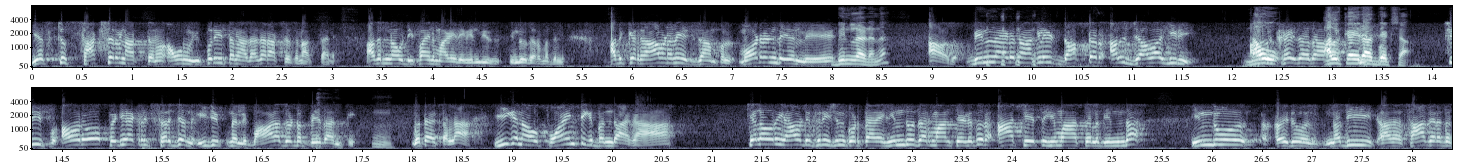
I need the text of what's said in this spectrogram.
ಎಷ್ಟು ಸಾಕ್ಷರನಾಗ್ತಾನೋ ಅವನು ವಿಪರೀತನಾದಾಗ ರಾಕ್ಷಸನಾಗ್ತಾನೆ. ಅದನ್ನ ನಾವು ಡಿಫೈನ್ ಮಾಡಿದ್ದೇವೆ ಹಿಂದೂ ಹಿಂದೂ ಧರ್ಮದಲ್ಲಿ. ಅದಕ್ಕೆ ರಾವಣನೇ ಎಕ್ಸಾಂಪಲ್ ಮಾಡರ್ನ್ ಡೇ ಅಲ್ಲಿ ಹೌದು. ಬಿನ್ ಲಾಡನ್ ಆಗ್ಲಿ ಡಾಕ್ಟರ್ ಅಲ್ ಜವಾಹಿರಿ. ನಾವು ಅಲ್ ಖೈದಾ ಅಧ್ಯಕ್ಷ. ಚೀಫ್ ಅವರು ಪೆಡಿಯಾಟ್ರಿಕ್ ಸರ್ಜನ್ ಈಜಿಪ್ಟ್ನಲ್ಲಿ ಬಹಳ ದೊಡ್ಡ ವೇದಾಂತಿ. ಗೊತ್ತಾಯ್ತಲ್ಲ? ಈಗ ನಾವು ಪಾಯಿಂಟ್ಗೆ ಬಂದಾಗ ಕೆಲವರು ಯಾವ ಡೆಫಿನೇಷನ್ ಕೊಡ್ತಾರೆ? ಹಿಂದೂ ಧರ್ಮ ಅಂತ ಹೇಳಿದ್ರೆ ಆ ಚೇತು ಹಿಮಾಚಲದಿಂದ ಹಿಂದೂ ಇದು ನದಿ ಸಾಗರದ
